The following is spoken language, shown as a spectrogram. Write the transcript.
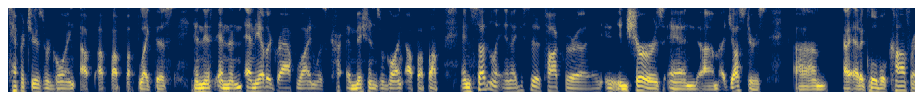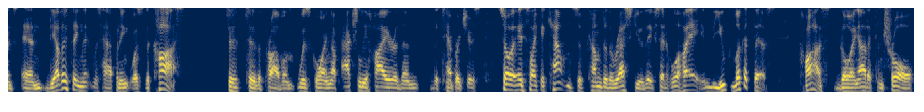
temperatures were going up, up, up, up like this, and this, and then and the other graph line was emissions were going up, up, up, and suddenly, and I just did a talk for uh, insurers and um, adjusters, um, at a global conference. And the other thing that was happening was the cost to, to the problem was going up actually higher than the temperatures. So it's like accountants have come to the rescue. They've said, well, hey, you look at this cost going out of control.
